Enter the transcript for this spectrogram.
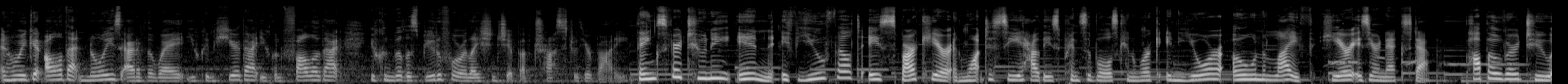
And when we get all that noise out of the way, you can hear that, you can follow that, you can build this beautiful relationship of trust with your body. Thanks for tuning in. If you felt a spark here and want to see how these principles can work in your own life, here is your next step pop over to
